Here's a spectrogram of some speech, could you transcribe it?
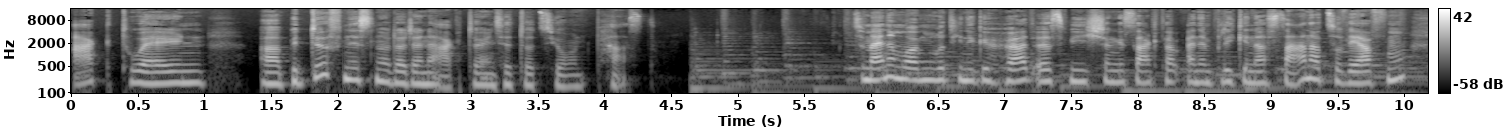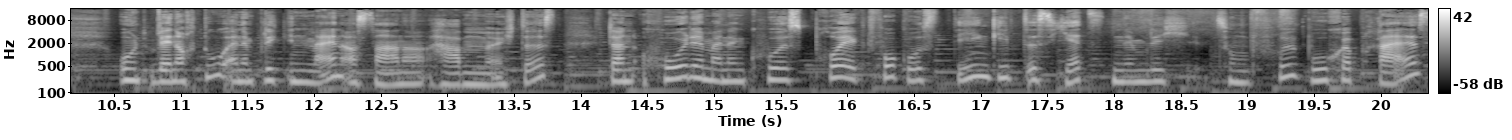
aktuellen Bedürfnissen oder deiner aktuellen Situation passt. Zu meiner Morgenroutine gehört es, wie ich schon gesagt habe, einen Blick in Asana zu werfen. Und wenn auch du einen Blick in mein Asana haben möchtest, dann hol dir meinen Kurs Projekt Fokus. Den gibt es jetzt nämlich zum Frühbucherpreis.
